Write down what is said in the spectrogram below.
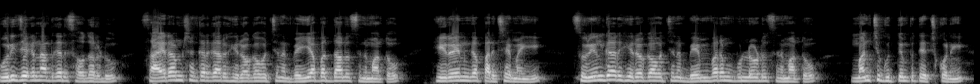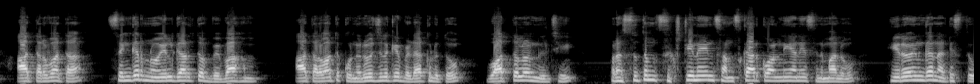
పూరి జగన్నాథ్ గారి సోదరుడు సాయిరామ్ శంకర్ గారు హీరోగా వచ్చిన వెయ్యి అబద్ధాలు సినిమాతో హీరోయిన్గా పరిచయం అయ్యి సునీల్ గారు హీరోగా వచ్చిన భీమవరం బుల్లోడు సినిమాతో మంచి గుర్తింపు తెచ్చుకొని ఆ తర్వాత సింగర్ నోయల్ గారితో వివాహం ఆ తర్వాత కొన్ని రోజులకే విడాకులతో వార్తల్లో నిలిచి ప్రస్తుతం సిక్స్టీ నైన్ సంస్కార్ కాలనీ అనే సినిమాలో హీరోయిన్గా నటిస్తూ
